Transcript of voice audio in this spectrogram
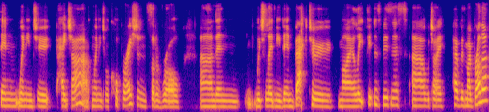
then went into HR, went into a corporation sort of role. Uh, then, which led me then back to my elite fitness business, uh, which I have with my brother,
